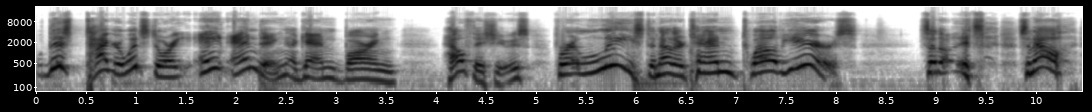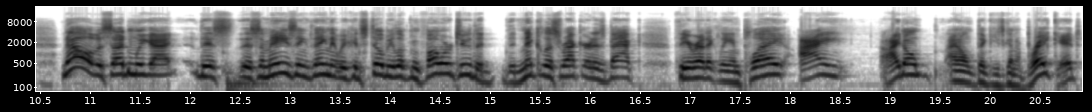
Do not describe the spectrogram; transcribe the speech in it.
this Tiger Woods story ain't ending, again, barring health issues, for at least another 10, 12 years. So the, it's so now now all of a sudden we got this this amazing thing that we can still be looking forward to. The the Nicklaus record is back theoretically in play. I I don't I don't think he's going to break it,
